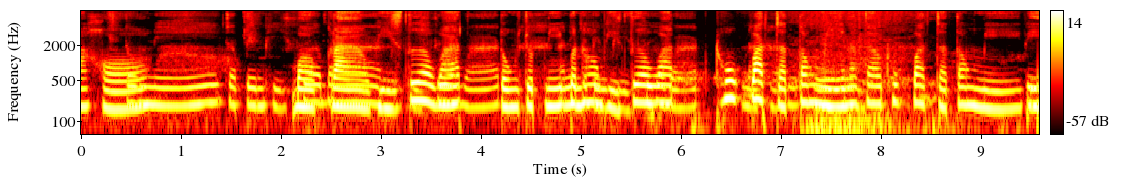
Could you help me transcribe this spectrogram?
มาขอ ตรงนี้จะเป็นผีเสื้บอกกล่าวบ้นผีเสื้อวัดผีเสื้อตรงจุดนี้เป็นห้องผีเสื้อวัด ทุกวัดจะต้องมีนะเจ้าทุกวัดจะต้องมีผี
